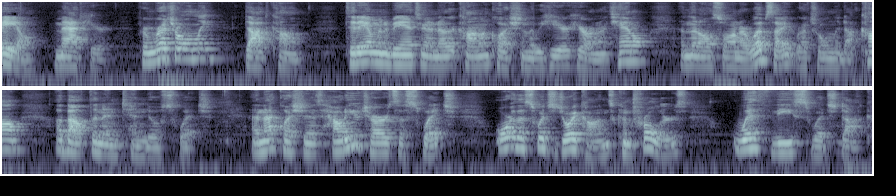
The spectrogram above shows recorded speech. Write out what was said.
Hey y'all, Matt here from RetroOnly.com. Today I'm going to be answering another common question that we hear here on our channel and then also on our website, RetroOnly.com, about the Nintendo Switch. And that question is how do you charge the Switch or the Switch Joy-Cons controllers with the Switch dock?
